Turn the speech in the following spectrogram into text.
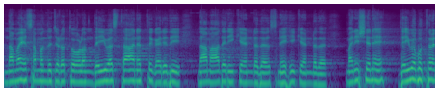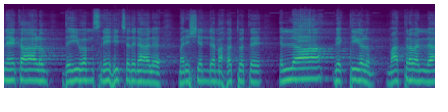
നമ്മെ സംബന്ധിച്ചിടത്തോളം ദൈവസ്ഥാനത്ത് കരുതി നാം ആദരിക്കേണ്ടത് സ്നേഹിക്കേണ്ടത്. മനുഷ്യനെ ദൈവപുത്രനേക്കാളും ദൈവം സ്നേഹിച്ചതിനാൽ മനുഷ്യന്റെ മഹത്വത്തെ എല്ലാ വ്യക്തികളും മാത്രമല്ല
